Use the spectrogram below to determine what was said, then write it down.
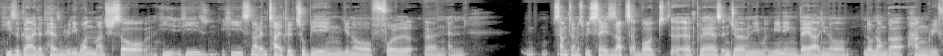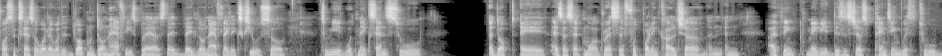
he's a guy that hasn't really won much, so he he's he's not entitled to being, you know, full and, and sometimes we say that about uh, players in Germany, meaning they are, you know, no longer hungry for success or whatever. The Dortmund don't have these players. They they don't have that excuse. So to me, it would make sense to adopt a, as I said, more aggressive footballing culture. And and I think maybe this is just painting with too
